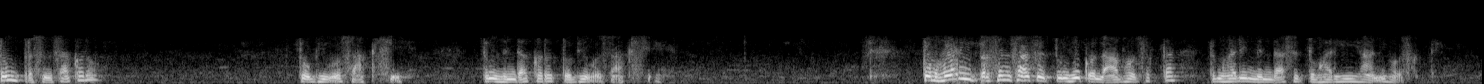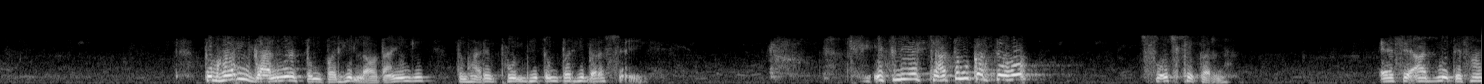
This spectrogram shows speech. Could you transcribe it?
तुम प्रशंसा करो तो भी वो साक्षी। तुम निंदा करो तो भी वो साक्षी। है तुम्हारी प्रशंसा से तुम्ही को लाभ हो सकता, तुम्हारी निंदा से तुम्हारी ही हानि हो सकती। तुम्हारी गालियाँ तुम पर ही लौट आएँगी, तुम्हारे फूल भी तुम पर ही बरस जाएँगे। इसलिए क्या तुम करते हो? सोच के करना। ऐसे आदमी के साथ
